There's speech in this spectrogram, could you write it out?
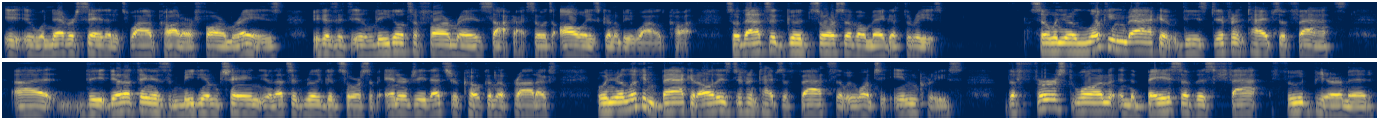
it, it will never say that it's wild caught or farm raised because it's illegal to farm raise sockeye. So it's always going to be wild caught. So that's a good source of omega 3s. So when you're looking back at these different types of fats, uh, the the other thing is medium chain. You know that's a really good source of energy. That's your coconut products. But when you're looking back at all these different types of fats that we want to increase, the first one in the base of this fat food pyramid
